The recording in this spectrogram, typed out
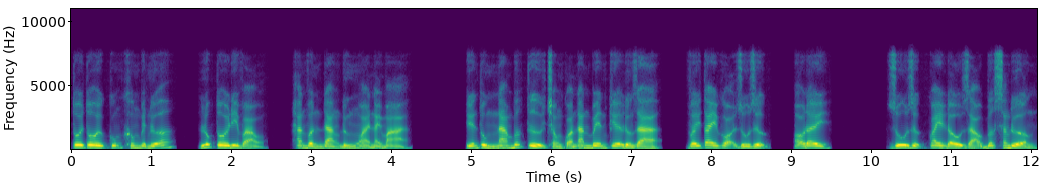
tôi tôi cũng không biết nữa lúc tôi đi vào han vân đang đứng ngoài này mà. Yến tùng nam bước từ trong quán ăn bên kia đường ra vây tay gọi du dực, ở đây. Du dực quay đầu rảo bước sang đường.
